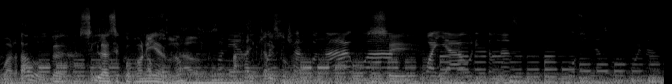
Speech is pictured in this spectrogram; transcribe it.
Guardado. guardados. ¿no? La- las psicofonías, ¿no? Ajá, puede exacto. escuchar con agua, Sí. o allá ahorita unas bocinas muy buenas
